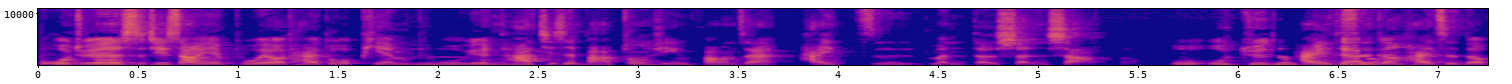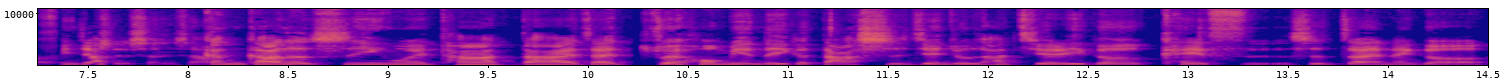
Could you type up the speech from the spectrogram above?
我觉得实际上也不会有太多偏颇，嗯、因为它其实把重心放在孩子们的身上。我我觉得孩子跟孩子的福比较身上尴尬的是，因为他大概在最后面的一个大事件，就是他接了一个 case，是在那个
